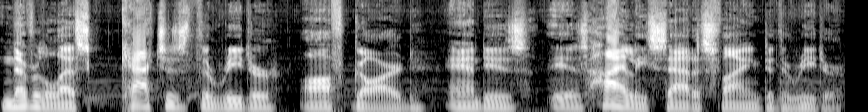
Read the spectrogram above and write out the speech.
nevertheless catches the reader off guard and is, is highly satisfying to the reader.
